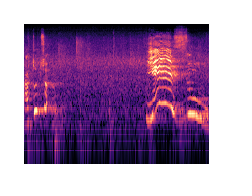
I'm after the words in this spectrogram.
A tu co? Jezu!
